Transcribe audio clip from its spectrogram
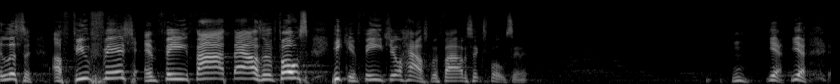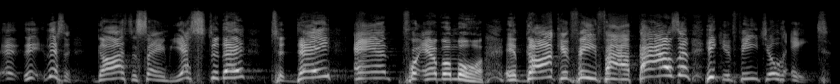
listen, a few fish and feed 5,000 folks, he can feed your house with five or six folks in it. Mm, yeah, yeah. Uh, listen, God's the same yesterday, today, and forevermore. If God can feed 5,000, he can feed your eight.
